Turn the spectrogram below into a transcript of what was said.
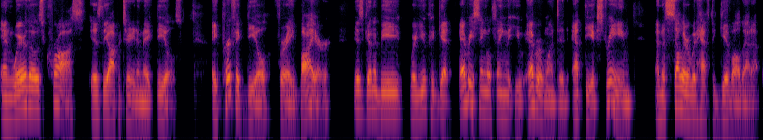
And where those cross is the opportunity to make deals. A perfect deal for a buyer is going to be where you could get every single thing that you ever wanted at the extreme, and the seller would have to give all that up.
